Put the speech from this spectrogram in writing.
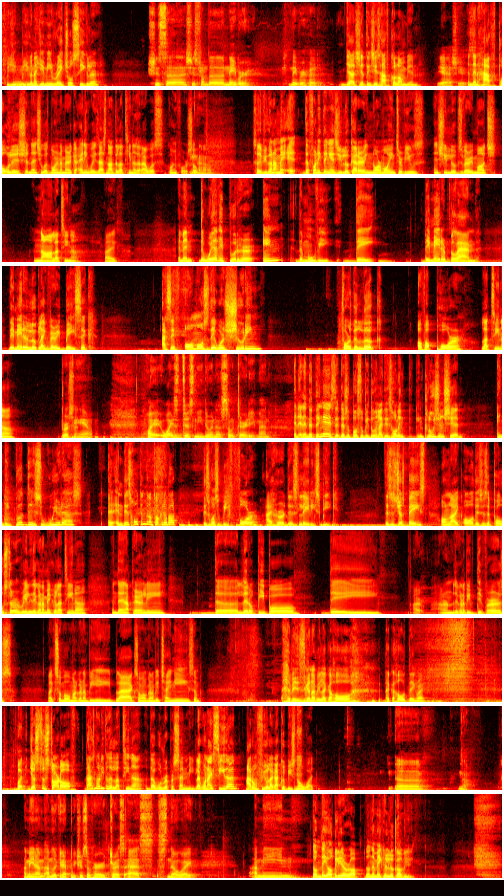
But, you, you're gonna give me Rachel Zegler? She's uh she's from the neighbor neighborhood. Yeah, she, I think she's half Colombian. Yeah, she is. and then half Polish, and then she was born in America. Anyways, that's not the Latina that I was going for. So, no. so if you're gonna make it, the funny thing is, you look at her in normal interviews, and she looks very much non-Latina, right? And then the way that they put her in the movie, they they made her bland. They made her look like very basic, as if almost they were shooting for the look of a poor Latina person. Damn. Why why is Disney doing us so dirty, man? And, and the thing is that they're supposed to be doing like this whole in- inclusion shit, and they put this weird ass. And, and this whole thing that I'm talking about, this was before I heard this lady speak. This is just based on like, oh, this is a poster. Really, they're gonna make her Latina, and then apparently, the little people, they are. I don't know. They're gonna be diverse. Like some of them are gonna be black, some are gonna be Chinese. Some. I mean, this is gonna be like a whole, like a whole thing, right? But just to start off, that's not even the Latina that would represent me. Like when I see that, I don't feel like I could be Snow White. Uh no. I mean I'm I'm looking at pictures of her dressed as Snow White. I mean Don't they ugly her up? Don't they make her look ugly?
